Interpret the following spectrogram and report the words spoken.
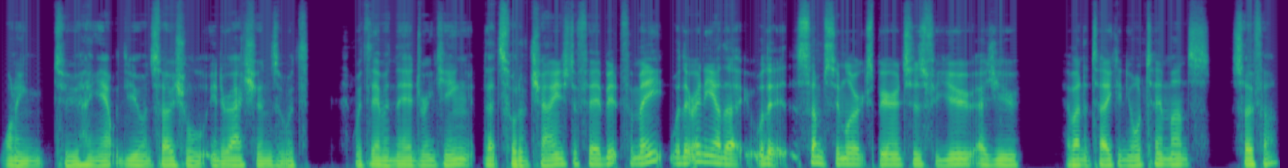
wanting to hang out with you and social interactions with with them and their drinking, that sort of changed a fair bit for me. Were there any other, were there some similar experiences for you as you have undertaken your 10 months so far?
